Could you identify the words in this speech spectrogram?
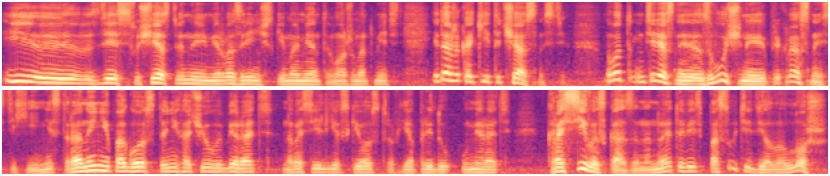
И э, здесь существенные мировоззренческие моменты можем отметить, и даже какие-то частности. Ну вот интересные, звучные, прекрасные стихи. «Ни страны, ни погоста не хочу выбирать, на Васильевский остров я приду умирать». Красиво сказано, но это ведь, по сути дела, ложь.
